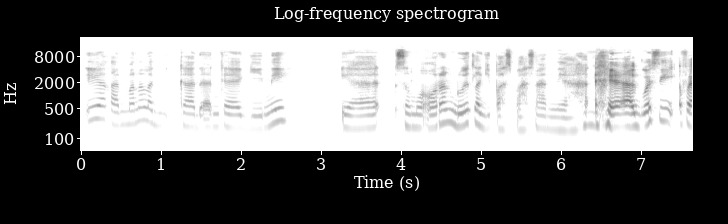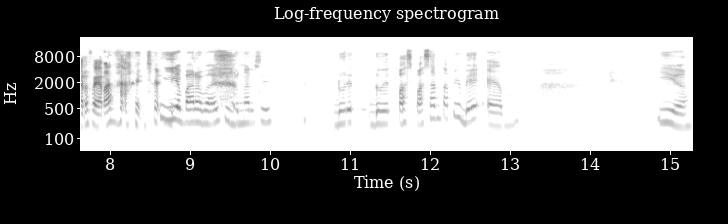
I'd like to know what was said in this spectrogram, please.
iya kan mana lagi keadaan kayak gini ya semua orang duit lagi pas-pasan ya Hmm. ya gue sih fair-fairan aja. Iya parah banget sih, benar sih. duit duit pas-pasan tapi BM Iya.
